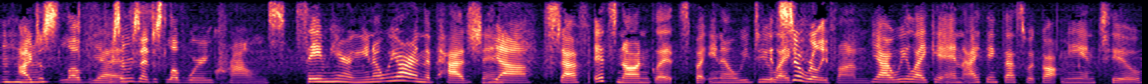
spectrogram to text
I just love for some reason I just love wearing crowns. Same here. You know we are in the pageant Yeah. stuff. It's non glitz, but you know we do like It's like still really fun. Yeah, we like it, and I think that's what got me into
